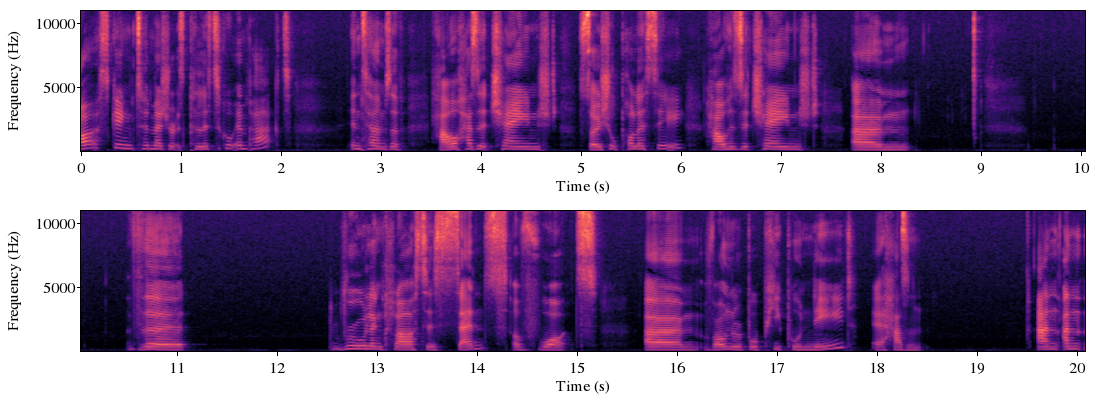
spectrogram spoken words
asking to measure its political impact in terms of how has it changed social policy, how has it changed um, the ruling class's sense of what um, vulnerable people need, it hasn't. And and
